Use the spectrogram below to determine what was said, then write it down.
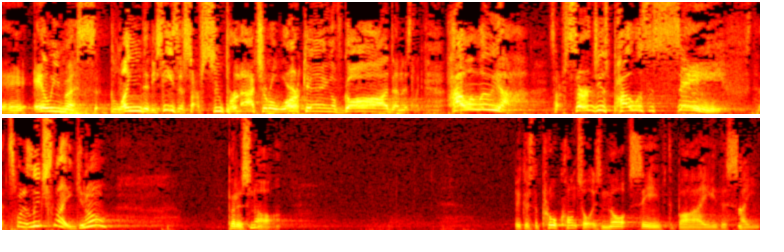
Elymas blinded. He sees this sort of supernatural working of God and it's like, hallelujah! Sort of Sergius Paulus is saved. That's what it looks like, you know? But it's not. Because the proconsul is not saved by the sign.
